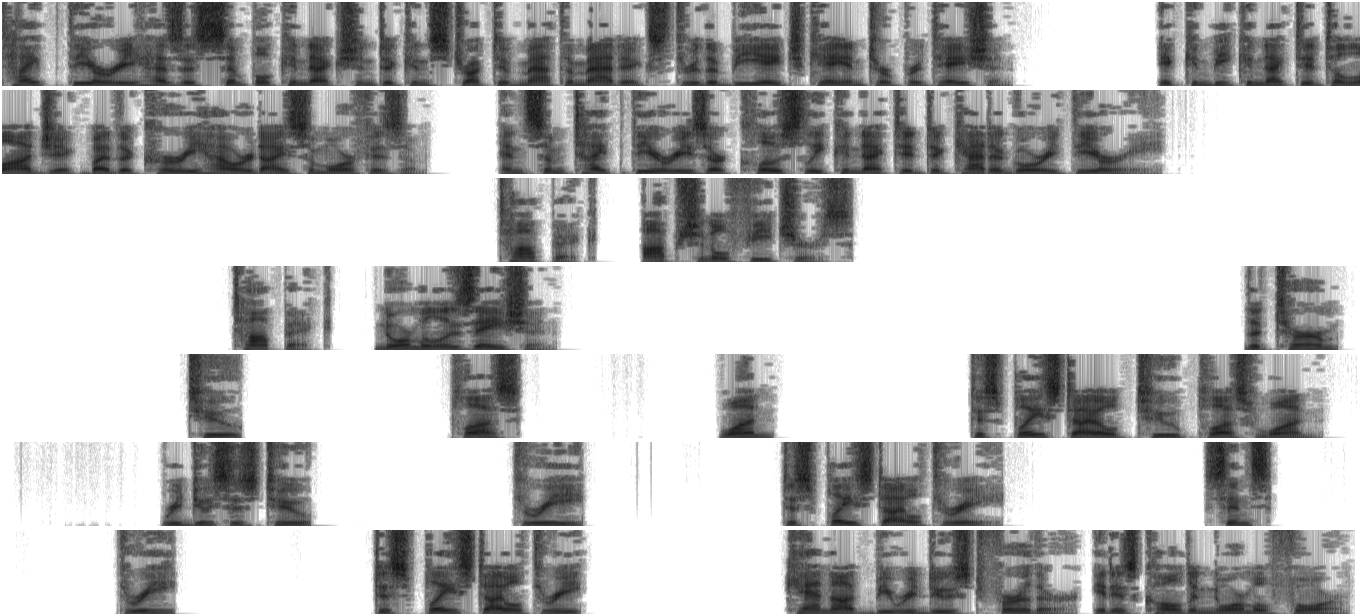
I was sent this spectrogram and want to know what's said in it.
Type theory has a simple connection to constructive mathematics through the BHK interpretation. It can be connected to logic by the Curry-Howard isomorphism. And some type theories are closely connected to category theory. Optional features Normalization The term 2 plus 1 display style 2 plus 1 reduces to 3 display style 3 since 3 display style 3 cannot be reduced further it is called a normal form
